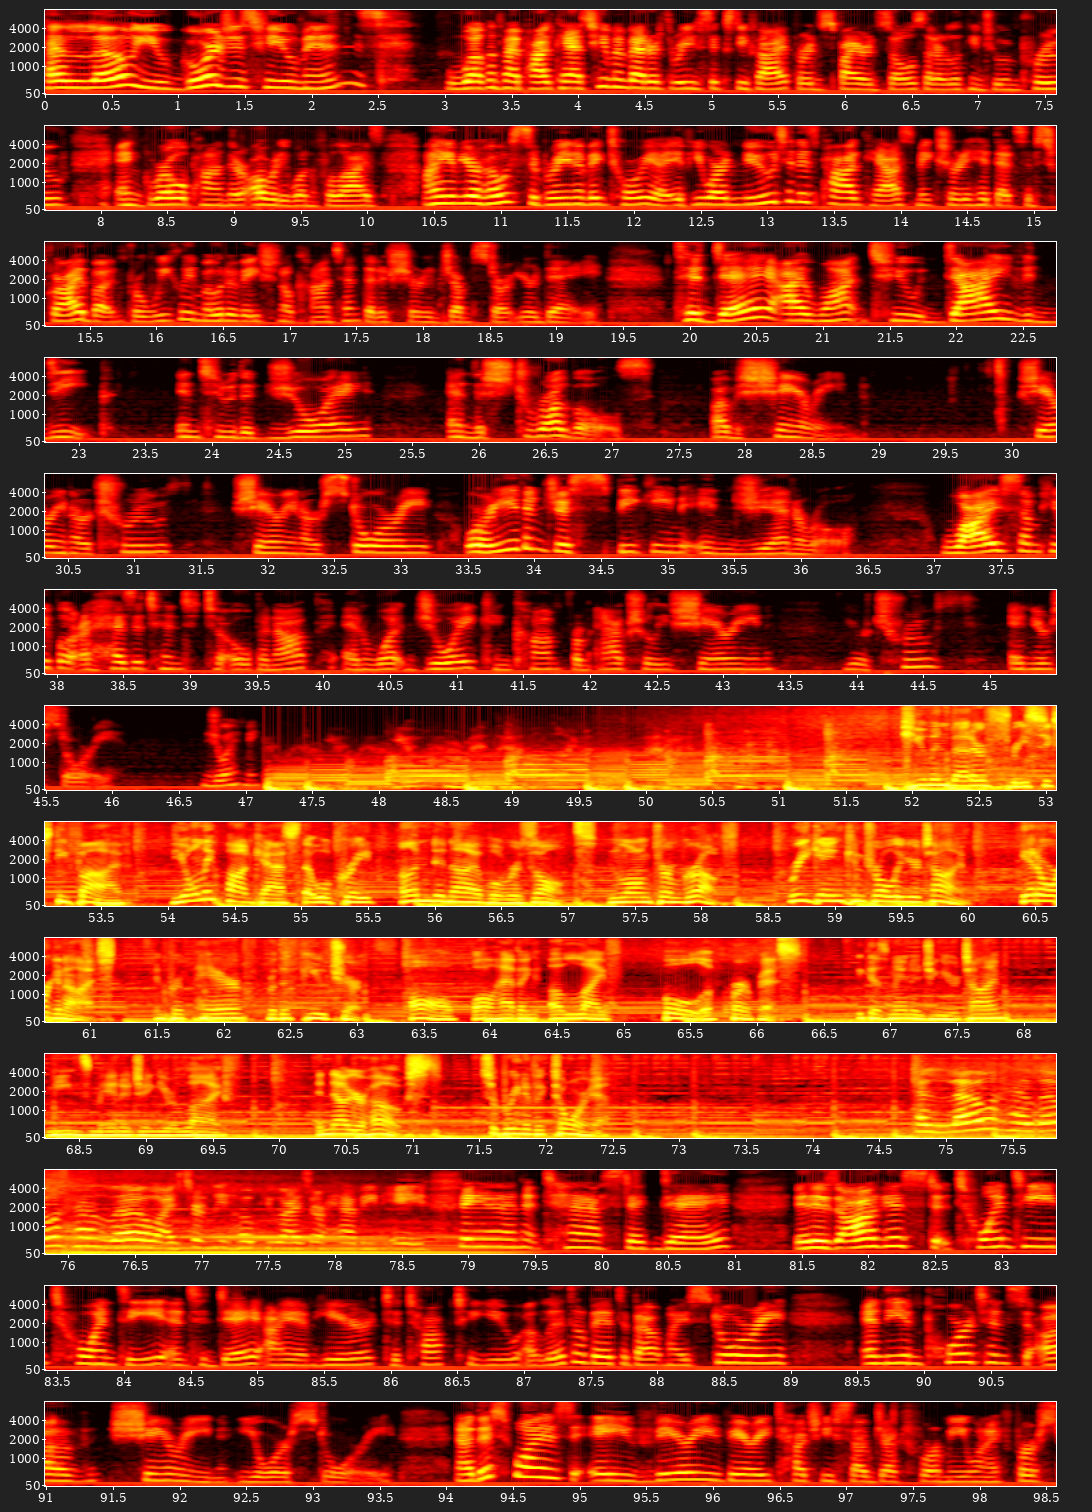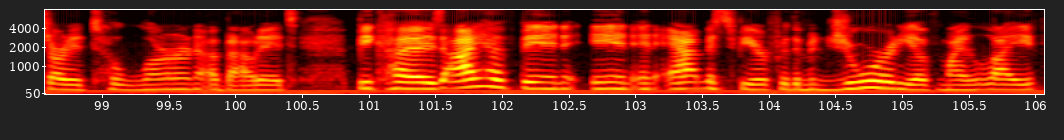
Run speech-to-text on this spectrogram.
Hello, you gorgeous humans. Welcome to my podcast, Human Better 365, for inspired souls that are looking to improve and grow upon their already wonderful lives. I am your host, Sabrina Victoria. If you are new to this podcast, make sure to hit that subscribe button for weekly motivational content that is sure to jumpstart your day. Today, I want to dive deep into the joy and the struggles of sharing sharing our truth, sharing our story, or even just speaking in general. Why some people are hesitant to open up, and what joy can come from actually sharing your truth and your story. Join me. Human Better 365, the only podcast that will create undeniable results in long term growth regain control of your time, get organized, and prepare for the future, all while having a life full of purpose. Because managing your time means managing your life. And now, your host, Sabrina Victoria. Hello, hello, hello. I certainly hope you guys are having a fantastic day. It is August 2020, and today I am here to talk to you a little bit about my story and the importance of sharing your story. Now, this was a very, very touchy subject for me when I first started to learn about it because I have been in an atmosphere for the majority of my life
